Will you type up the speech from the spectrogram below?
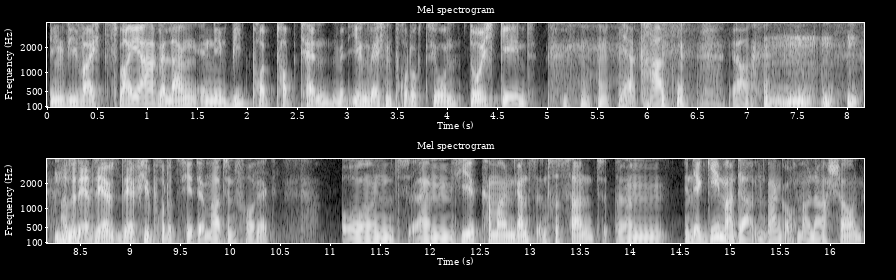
Irgendwie war ich zwei Jahre lang in den Beatport Top 10 mit irgendwelchen Produktionen durchgehend. Ja, krass. Ja. Also der hat sehr, sehr viel produziert, der Martin Vorwerk. Und ähm, hier kann man ganz interessant ähm, in der GEMA-Datenbank auch mal nachschauen.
